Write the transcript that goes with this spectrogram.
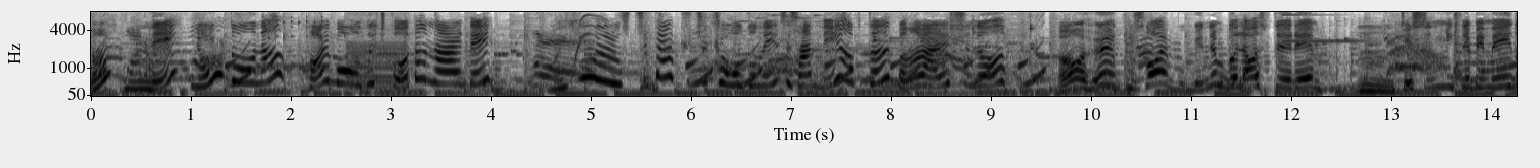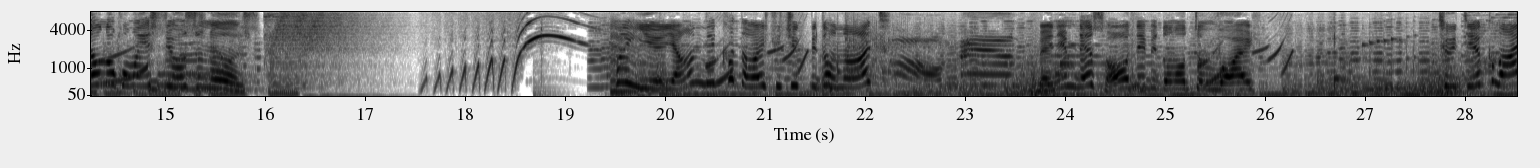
Ha? Ne? Ne oldu ona? Kayboldu. Çikolatam nerede? Hayır süper küçük oldu. Neyse sen ne yaptın? Bana ver şunu. Aa, hey kızlar bu benim blasterim. Hmm, kesinlikle bir meydan okuma istiyorsunuz. Hayır ya ne kadar küçük bir donat. Benim de sade bir donatım var. Çocuklar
